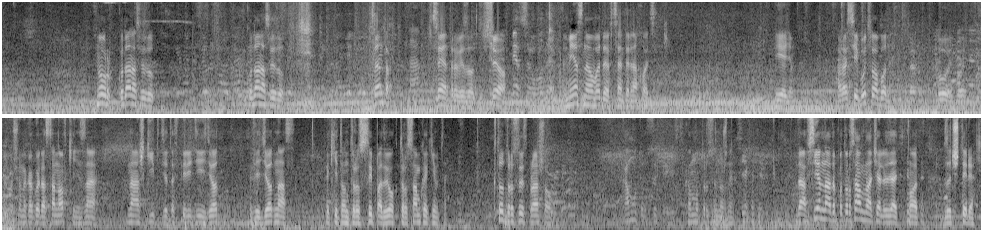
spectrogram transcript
Нур, куда нас везут? Куда нас везут? В центр? Да. В центр везут. Все. В местное УВД в центре находится. Едем. А Россия будет свободна? Да. Будет, будет. Еще на какой-то остановке, не знаю. Наш гид где-то впереди идет, ведет нас. Какие-то он трусы подвел к трусам каким-то. Кто трусы спрашивал? Кому трусы привезти? Кому трусы нужны? Да, всем надо по трусам вначале взять. Вот, за 4.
